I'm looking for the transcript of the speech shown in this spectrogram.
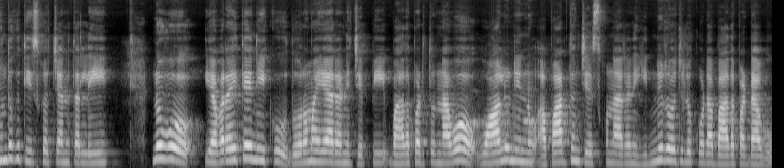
ముందుకు తీసుకొచ్చాను తల్లి. నువ్వు ఎవరైతే నీకు దూరమయ్యారని చెప్పి బాధపడుతున్నావో వాళ్ళు నిన్ను అపార్థం చేసుకున్నారని ఇన్ని రోజులు కూడా బాధపడ్డావు.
